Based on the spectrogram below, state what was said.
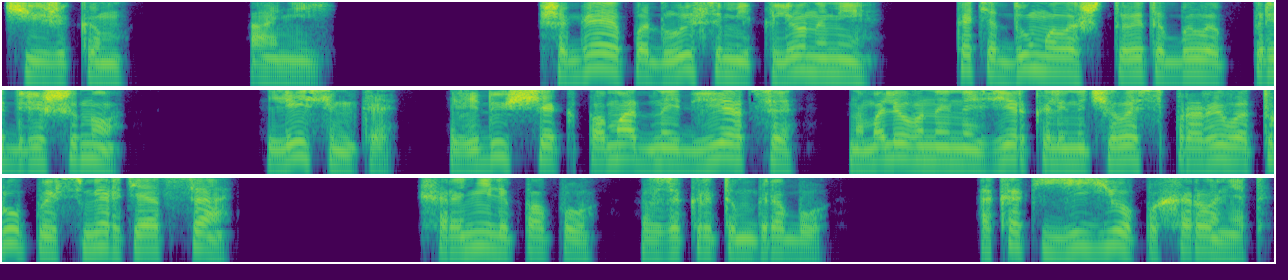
Чижиком, Аней. Шагая под лысыми кленами, Катя думала, что это было предрешено. Лесенка, ведущая к помадной дверце, намалеванной на зеркале, началась с прорыва трупа и смерти отца. Хоронили папу в закрытом гробу. А как ее похоронят?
